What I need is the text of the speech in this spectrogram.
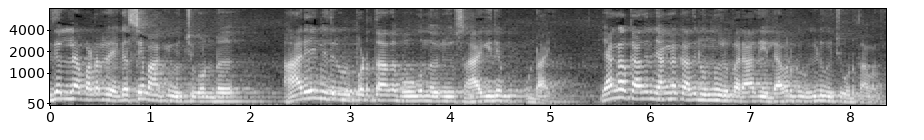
ഇതെല്ലാം വളരെ രഹസ്യമാക്കി വെച്ചുകൊണ്ട് ആരെയും ഇതിൽ ഉൾപ്പെടുത്താതെ പോകുന്ന ഒരു സാഹചര്യം ഉണ്ടായി. ഞങ്ങൾക്കതിൽ ഞങ്ങൾക്ക് അതിനൊന്നും ഒരു പരാതിയില്ല. അവർക്ക് വീട് വെച്ച് കൊടുത്താൽ മതി.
